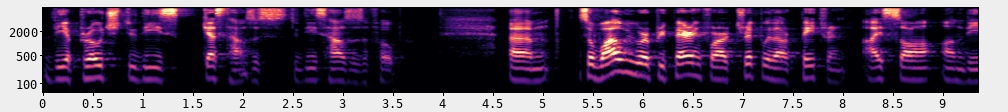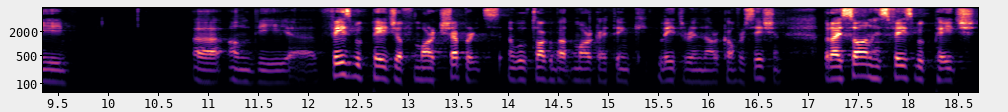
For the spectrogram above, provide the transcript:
the approach to these guest houses, to these houses of hope. Um, so while we were preparing for our trip with our patron, I saw on the uh, on the uh, Facebook page of Mark Shepards, and we'll talk about Mark, I think, later in our conversation. But I saw on his Facebook page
